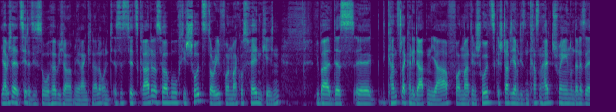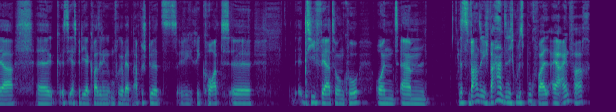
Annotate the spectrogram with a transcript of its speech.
ja, habe ich ja erzählt, dass ich so Hörbücher mir reinknalle. Und es ist jetzt gerade das Hörbuch Die Schulz-Story von Markus Feldenkirchen über das äh, Kanzlerkandidatenjahr von Martin Schulz gestartet ja mit diesem krassen Hype-Train und dann ist er ja, äh, ist die SPD ja quasi in den Umfragewerten abgestürzt, Rekord, äh, Tiefwerte und Co. Und ähm, das ist ein wahnsinnig, wahnsinnig gutes Buch, weil er einfach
